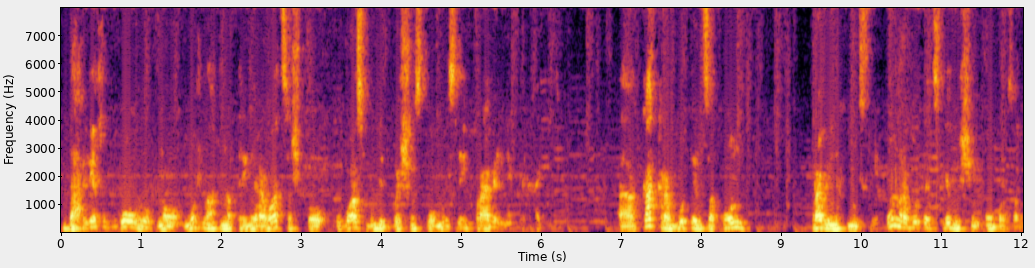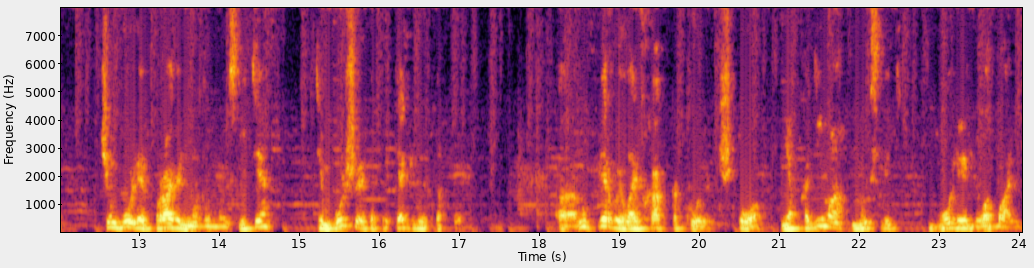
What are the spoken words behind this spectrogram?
да, лезут в голову, но можно натренироваться, что у вас будет большинство мыслей правильные приходить. А как работает закон правильных мыслей? Он работает следующим образом. Чем более правильно вы мыслите, тем больше это притягивает доход. А, ну, первый лайфхак какой? Что необходимо мыслить более глобально.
